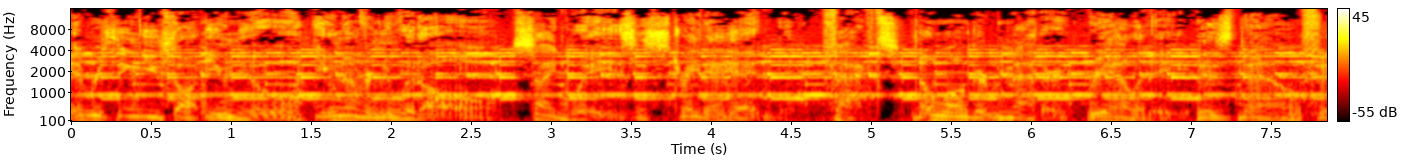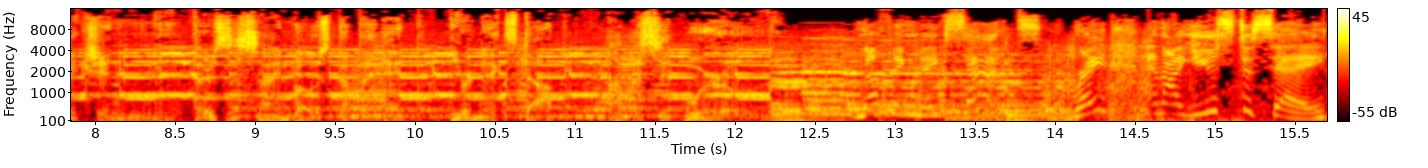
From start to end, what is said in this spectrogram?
everything you thought you knew, you never knew it all. Sideways is straight ahead. Facts no longer matter. Reality is now fiction. There's a signpost up ahead. Your next stop, opposite world. Nothing makes sense, right? And I used to say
